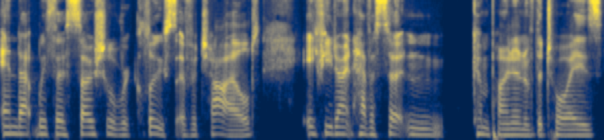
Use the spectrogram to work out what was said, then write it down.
end up with a social recluse of a child if you don't have a certain component of the toys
